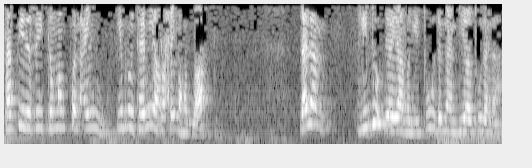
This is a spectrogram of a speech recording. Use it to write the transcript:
Tapi dari segi kemampuan ilmu, Ibn Taymiyah rahimahullah, dalam hidup dia yang begitu dengan dia tu dah lah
